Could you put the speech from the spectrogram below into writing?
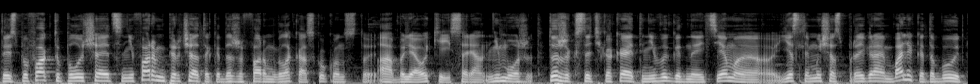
То есть, по факту, получается не фарм перчаток, а даже фарм Глока. Сколько он стоит? А, бля, окей, сорян, не может. Тоже, кстати, какая-то невыгодная тема. Если мы сейчас проиграем балик, это будет,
